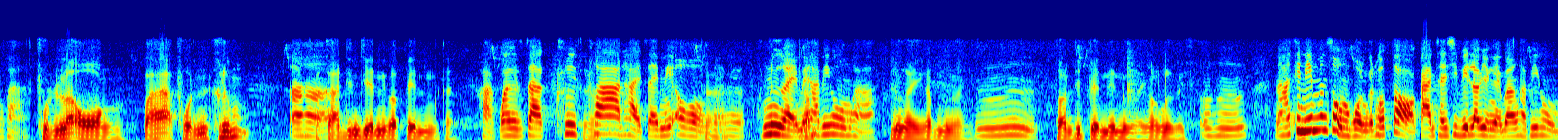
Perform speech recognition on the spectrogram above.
มค่ะฝุ่นละอองฟ้าฝนครึ้ม อ่าฮะอากาศเย็นๆก็เป็นกัน ค่ะมันจะคลืดคลาดหายใจไม่ออกใช่ใช่ไหมเหนื่อยไหมคะพี่โฮมค่ะ เหนื่อยครับเหนื่อย อืม ตอนที่เป็นเนี่ยเหนื่อยมากเลย อือฮึนะทีนี้มันส่งผลกระทบต่อการใช้ชีวิตเรายังไงบ้างคะพี่โฮม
